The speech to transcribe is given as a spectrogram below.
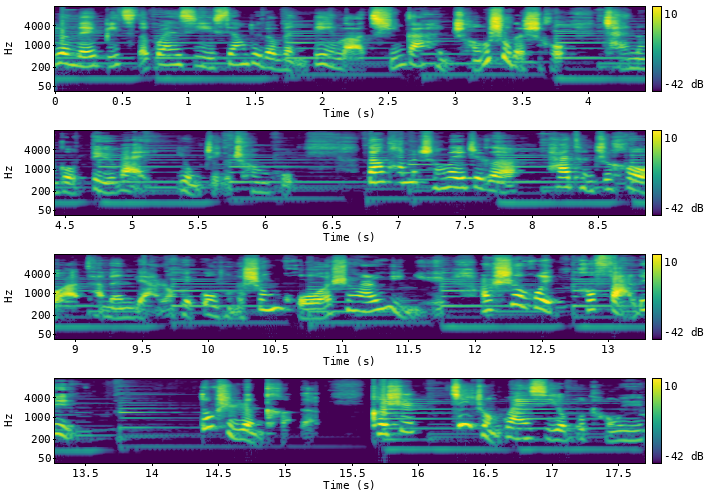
认为彼此的关系相对的稳定了，情感很成熟的时候，才能够对外用这个称呼。当他们成为这个 pattern 之后啊，他们两人会共同的生活，生儿育女，而社会和法律都是认可的。可是这种关系又不同于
